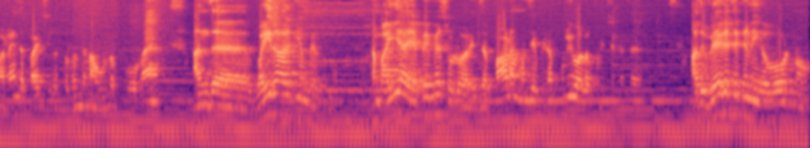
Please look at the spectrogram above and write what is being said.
மாட்டேன். இந்த பயிற்சியில் தொடர்ந்து நான் உள்ளே போவேன். அந்த வைராகியம் இருக்கணும் நம்ம ஐயா எப்பயுமே சொல்லுவார் இந்த பாடம் வந்து எப்படின்னா புலிவாலை பிடிச்ச கதை அது வேகத்துக்கு நீங்கள் ஓடணும்.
